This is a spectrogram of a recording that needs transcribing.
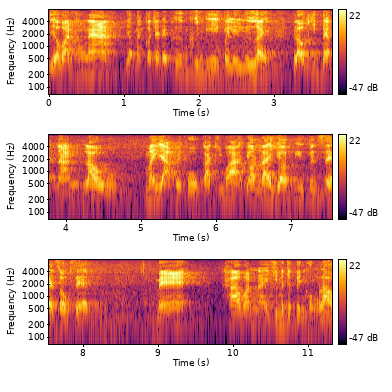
เดี๋ยววันข้างหน้า เดี๋ยวมันก็จะได้เพิ่มขึ้นเองไปเรื่อยๆ เราคิดแบบนั้นเรา ไม่อยากไปโฟกัสที่ว่ายอดไลค์ยอดวิวเป็นแสนสองแสนแม่ถ้าวันไหนที่มันจะเป็นของเรา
